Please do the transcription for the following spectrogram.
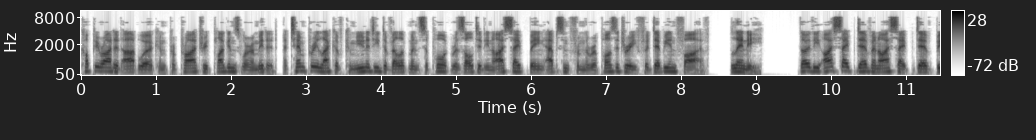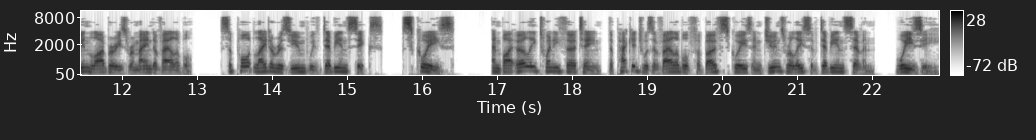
copyrighted artwork and proprietary plugins were omitted. A temporary lack of community development support resulted in Iceape being absent from the repository for Debian 5. Lenny Though the Iceape Dev and Iceape Dev bin libraries remained available. Support later resumed with Debian 6 Squeeze, and by early 2013, the package was available for both Squeeze and June's release of Debian 7 Wheezy.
